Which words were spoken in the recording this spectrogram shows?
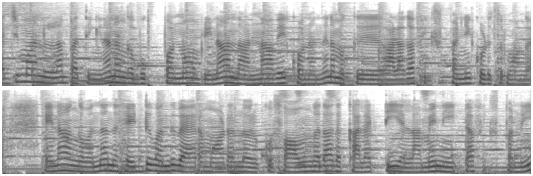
அஜ்மான்லாம் பார்த்தீங்கன்னா நாங்கள் புக் பண்ணோம் அப்படின்னா அந்த அண்ணாவே கொண்டு வந்து நமக்கு அழகாக ஃபிக்ஸ் பண்ணி கொடுத்துருவாங்க. ஏன்னா அங்கே வந்து அந்த ஹெட்டு வந்து வேறு மாடலில் இருக்கும். ஸோ அவங்க தான் அதை கலட்டி எல்லாமே நீட்டாக ஃபிக்ஸ் பண்ணி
